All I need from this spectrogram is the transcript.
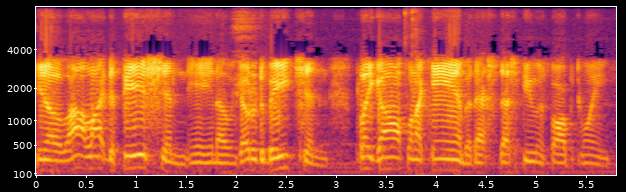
you know, I like to fish and you know go to the beach and play golf when I can, but that's that's few and far between.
